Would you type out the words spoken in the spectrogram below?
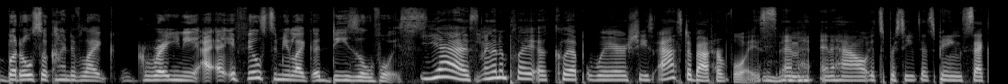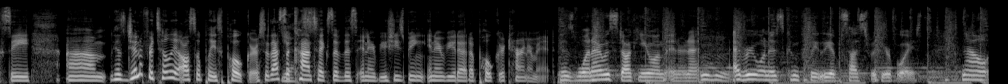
But also kind of like grainy. I, I- it feels to me like a diesel voice. Yes, I'm going to play a clip where she's asked about her voice Mm-hmm. and and how it's perceived as being sexy. Um, because Jennifer Tilly also plays poker, so that's the context of this interview. She's being interviewed at a poker tournament. Because when I was stalking you on the internet, everyone is completely obsessed with your voice. Now,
